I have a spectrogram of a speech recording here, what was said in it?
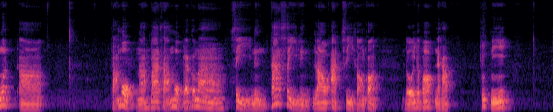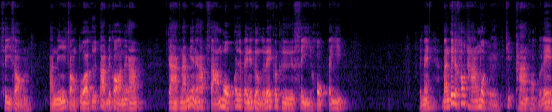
งวดอ่าสามหกนะมาสามหกแล้วก็มาสี่หนึ่งถ้าสี่หนึ่งเราอัดสี่สองก่อน โดยเฉพาะนะครับ ชุดนี้สี่สองอันนี้สองตัวคือตัดไปก่อนนะครับ จากนั้นเนี่ยนะครับสามหกก็จะเป็นในส่วนตัวเลขก็คือสี่หกไปอีก เห็นไหมมันก็จะเข้าทางหมดเลยทิศทางของตัวเลข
